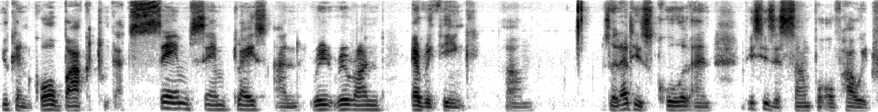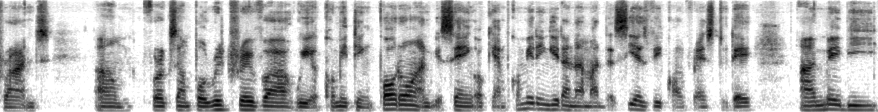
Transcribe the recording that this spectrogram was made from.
You can go back to that same, same place and re rerun everything. Um, so that is cool. And this is a sample of how it runs. Um, for example, Retriever, we are committing portal and we're saying, okay, I'm committing it and I'm at the CSV conference today. And maybe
